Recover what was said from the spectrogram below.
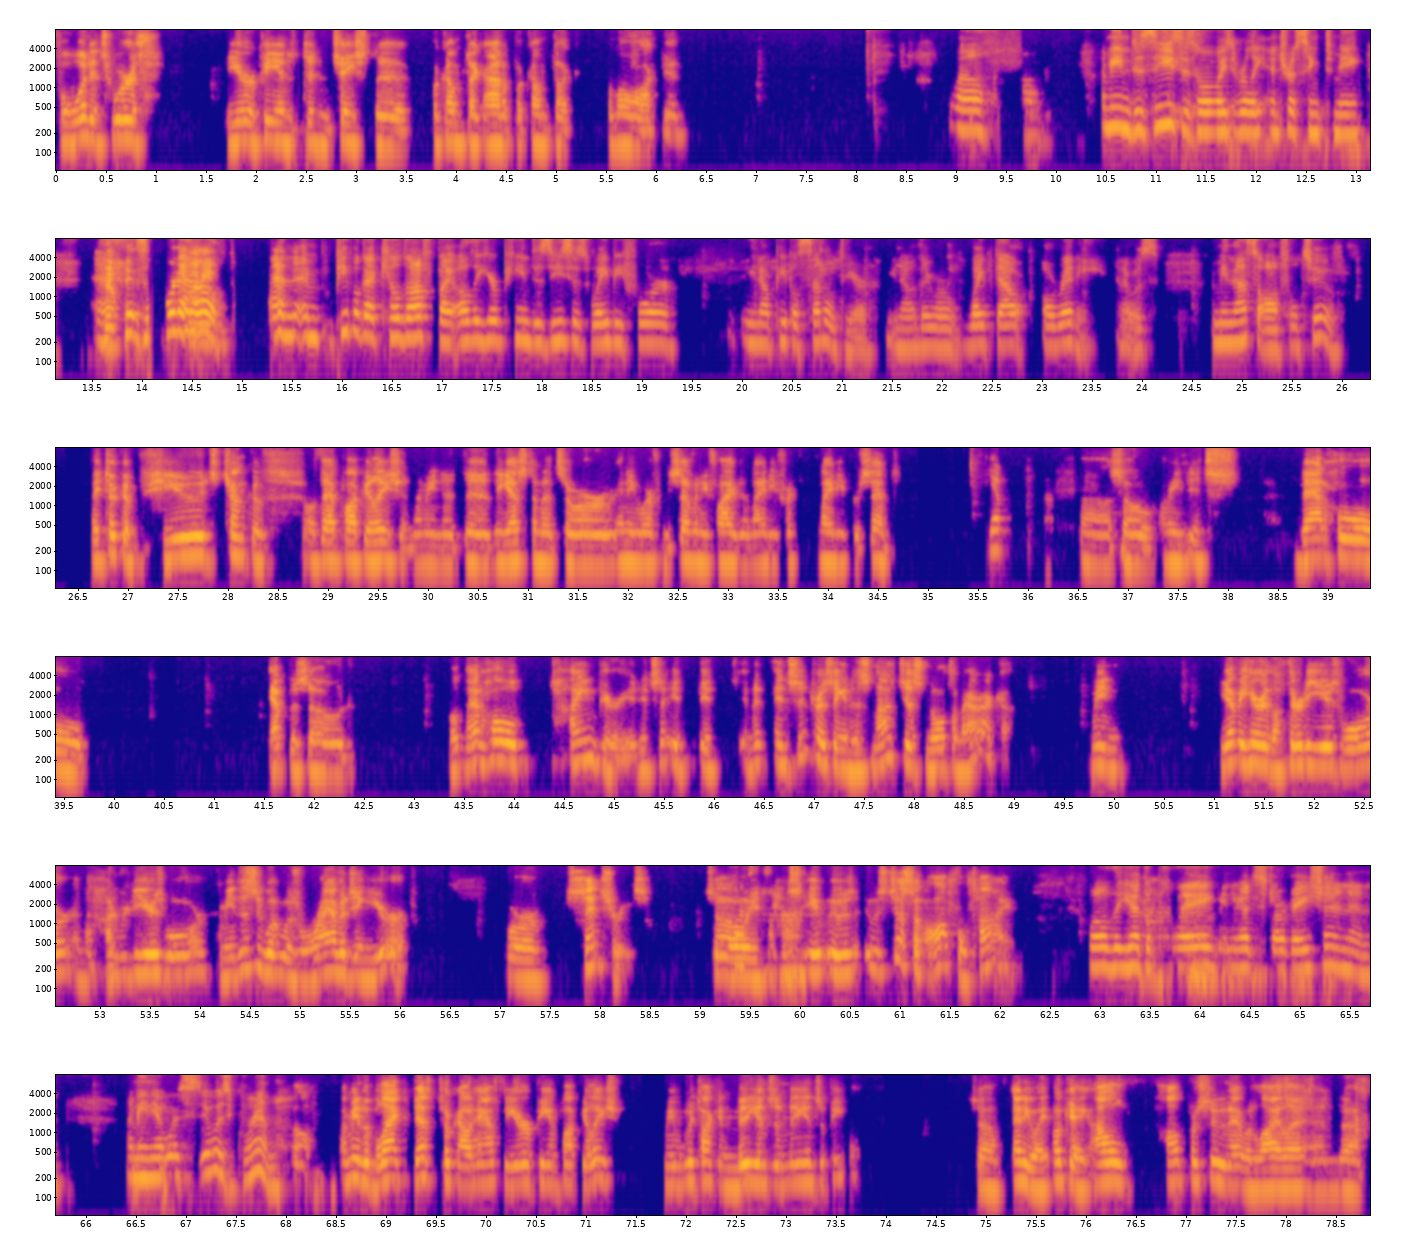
for what it's worth, the Europeans didn't chase the Pocumtuck out of Pocumtuck, the Mohawk did. well, I mean, disease is always really interesting to me. And Yeah. it's a of health. And, and people got killed off by all the European diseases way before, you know, people settled here. You know, they were wiped out already. And it was, I mean, that's awful too. They took a huge chunk of, of that population. I mean, the, the, the estimates are anywhere from 75 to 90, 90%. Yep. Uh, so, I mean, it's that whole episode, well, that whole time period, it's, it, it, and it- it's interesting. And it's not just North America. I mean, you ever hear of the 30 Years' War and the 100 Years' War? I mean, this is what was ravaging Europe for centuries. So it, it, was it was just an awful time. Well, you had the plague and you had starvation and, I mean, it was, it was grim. Well, I mean, the Black Death took out half the European population. I mean, we're talking millions and millions of people. So anyway, okay, I'll I'll pursue that with Lila and uh,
